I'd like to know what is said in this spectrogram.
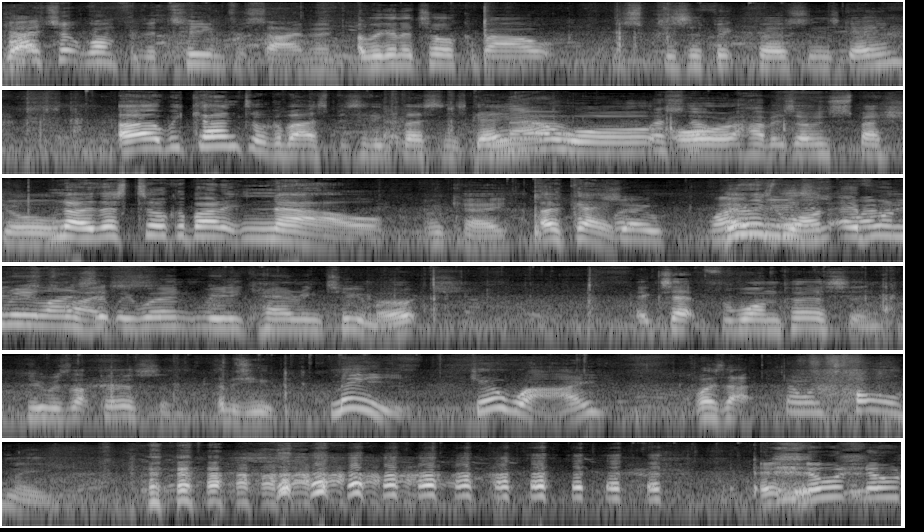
yeah. I took one for the team for Simon. Are we going to talk about a specific person's game Uh, we can talk about a specific person's game. now, or let's or have its own special? No, let's talk about it now. Okay. Okay. So Why Who is everyone, this- everyone why realised that we weren't really caring too much, except for one person. Who was that person? that was you. Me. Do you know why? What's that? No one told me. Uh, no, one- no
